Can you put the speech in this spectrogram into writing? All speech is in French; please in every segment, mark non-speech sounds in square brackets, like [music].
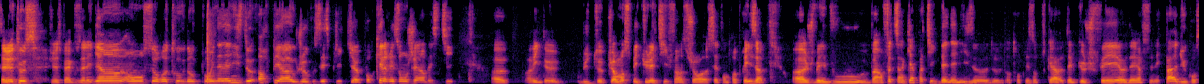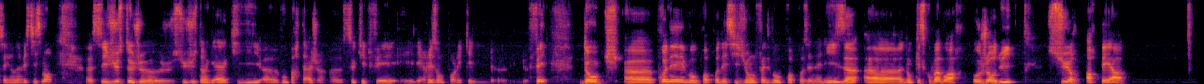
Salut à tous, j'espère que vous allez bien. On se retrouve donc pour une analyse de Orpea où je vous explique pour quelles raisons j'ai investi euh, avec de buts purement spéculatifs hein, sur cette entreprise. Euh, je vais vous, ben, en fait, c'est un cas pratique d'analyse d'entreprise, en tout cas tel que je fais. D'ailleurs, ce n'est pas du conseil en investissement. Euh, c'est juste, je, suis juste un gars qui euh, vous partage ce qu'il fait et les raisons pour lesquelles il, fait. Donc, euh, prenez vos propres décisions, faites vos propres analyses. Euh, donc, qu'est-ce qu'on va voir aujourd'hui sur Orpea?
